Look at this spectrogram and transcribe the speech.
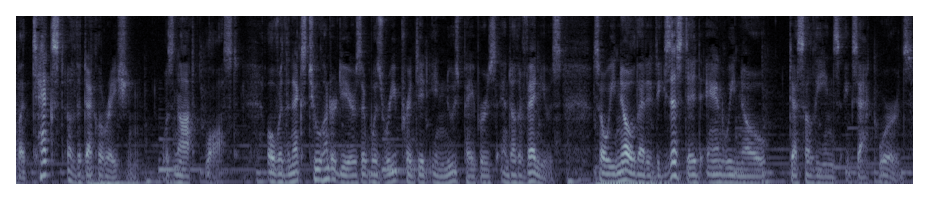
the text of the Declaration was not lost. Over the next 200 years, it was reprinted in newspapers and other venues, so we know that it existed and we know Dessalines' exact words.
